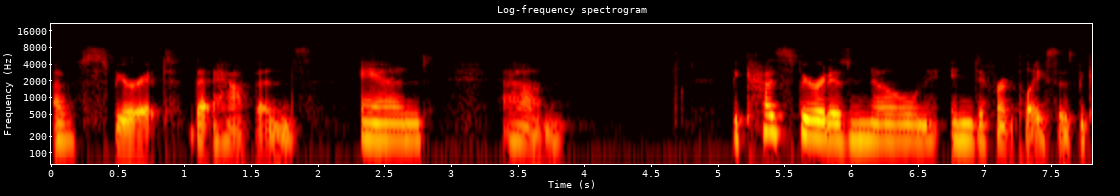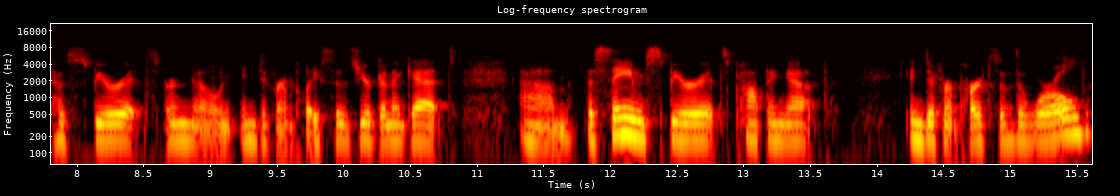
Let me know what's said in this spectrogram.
of spirit that happens. And um, because spirit is known in different places, because spirits are known in different places, you're going to get um, the same spirits popping up in different parts of the world,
